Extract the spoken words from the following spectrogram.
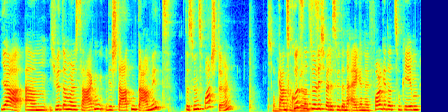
ja, ähm, ich würde einmal sagen, wir starten damit, dass wir uns vorstellen. So Ganz kurz natürlich, weil es wird eine eigene Folge dazu geben,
